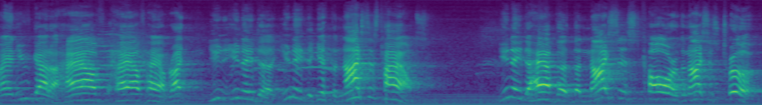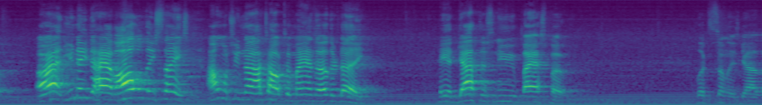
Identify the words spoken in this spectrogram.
man, you've got to have, have, have, right? You, you need to you need to get the nicest house. You need to have the, the nicest car, the nicest truck. All right? You need to have all of these things. I want you to know, I talked to a man the other day. He had got this new bass boat. Look at some of these guys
